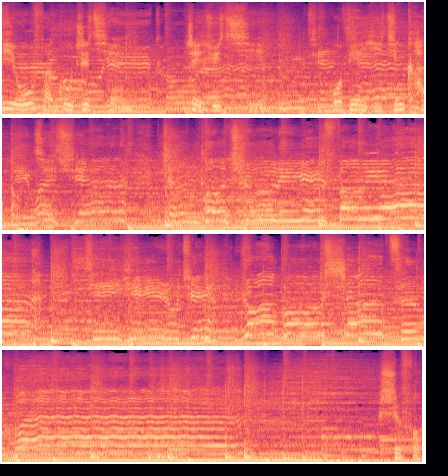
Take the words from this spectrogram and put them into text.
义无反顾之前，这局棋我便已经看到了结局。挣脱出离与方圆，记忆如炬，生怎还？师傅，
